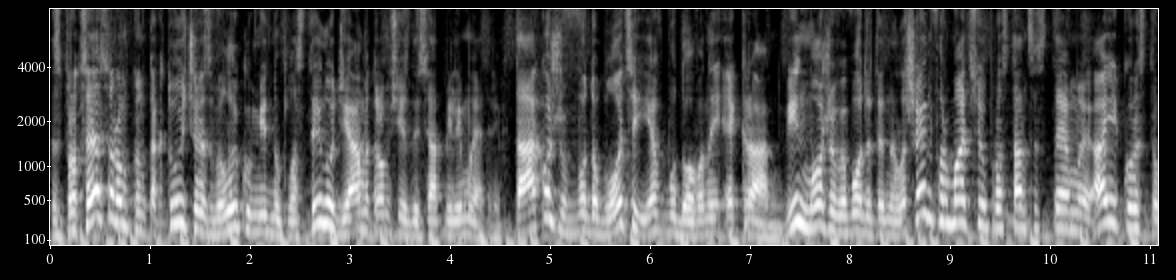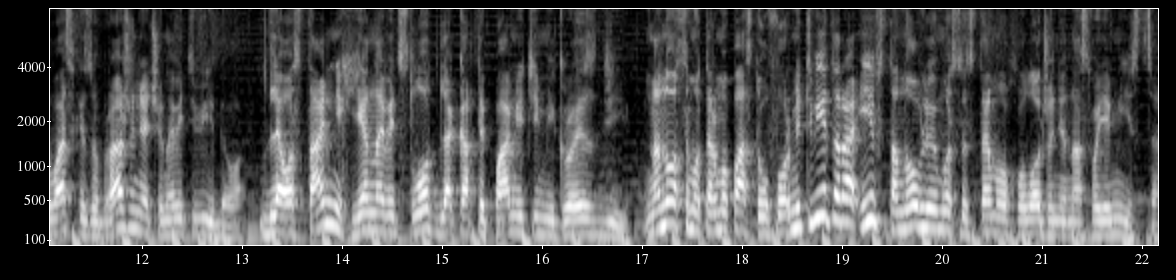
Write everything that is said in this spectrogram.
З процесором контактує через велику мідну пластину діаметром 60 мм. Також в водоблоці є вбудований екран. Він може виводити не лише інформацію про стан системи, а й користувацьке зображення чи навіть відео. Для останніх є навіть слот для карти пам'яті microSD. Наносимо термопасту у формі твіттера і встановлюємо систему охолодження на своє місце.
